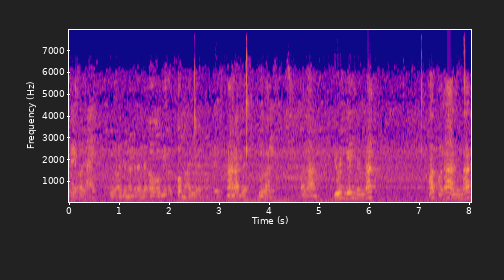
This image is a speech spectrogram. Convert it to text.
เออเอาเออเอาจากนั้นก็ได้แล้วเอาเอานี้คว่ำหงายเลยก็ได้ห้านัดเลยดูนะประธานยืนยิงหนึ่งนัด พับขหน้าหนึ่งนัด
